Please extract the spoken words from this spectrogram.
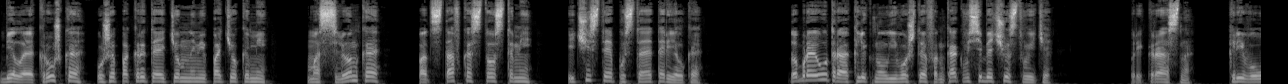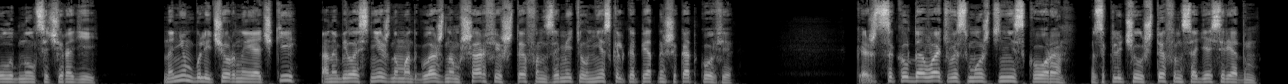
белая кружка, уже покрытая темными потеками, масленка подставка с тостами и чистая пустая тарелка. «Доброе утро!» — окликнул его Штефан. «Как вы себя чувствуете?» «Прекрасно!» — криво улыбнулся чародей. На нем были черные очки, а на белоснежном отглаженном шарфе Штефан заметил несколько пятнышек от кофе. «Кажется, колдовать вы сможете не скоро», — заключил Штефан, садясь рядом.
